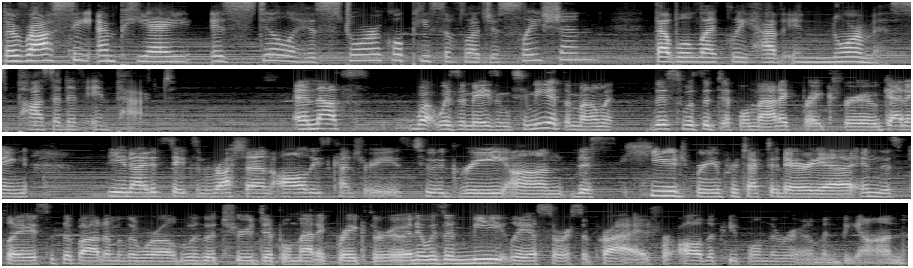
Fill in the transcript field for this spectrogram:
the Ross Sea MPA is still a historical piece of legislation that will likely have enormous positive impact. And that's what was amazing to me at the moment. This was a diplomatic breakthrough, getting the United States and Russia and all these countries to agree on this huge marine protected area in this place at the bottom of the world was a true diplomatic breakthrough. And it was immediately a source of pride for all the people in the room and beyond.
